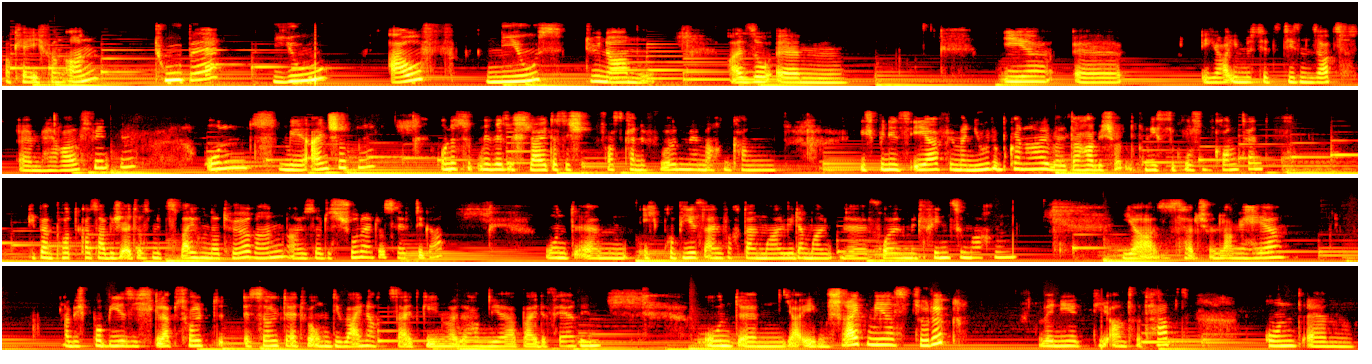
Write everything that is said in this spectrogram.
Okay, ich fange an. Tube, New, auf, News, Dynamo. Also, ähm, ihr, äh, ja, ihr müsst jetzt diesen Satz ähm, herausfinden und mir einschicken. Und es tut mir wirklich leid, dass ich fast keine Folgen mehr machen kann. Ich bin jetzt eher für meinen YouTube-Kanal, weil da habe ich halt noch nicht so großen Content. Beim Podcast habe ich etwas mit 200 Hörern, also das ist schon etwas heftiger. Und ähm, ich probiere es einfach dann mal wieder mal eine Folge mit Finn zu machen. Ja, es ist halt schon lange her. Aber ich probiere es. Ich glaube, es sollte, es sollte etwa um die Weihnachtszeit gehen, weil da haben wir ja beide Ferien. Und ähm, ja, eben schreibt mir es zurück, wenn ihr die Antwort habt. Und ähm,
